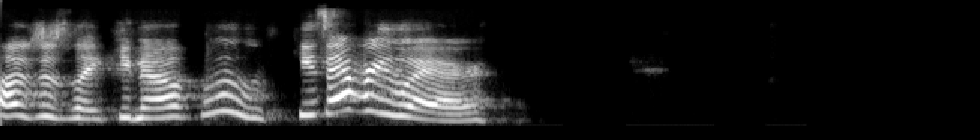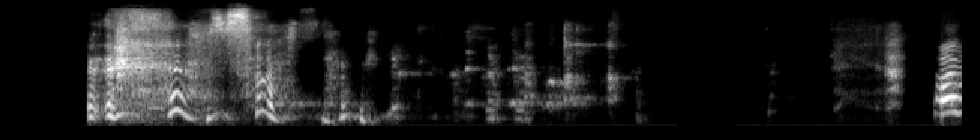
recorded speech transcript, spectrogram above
I was just like, you know, ooh, he's everywhere. I'm so sorry. I'm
